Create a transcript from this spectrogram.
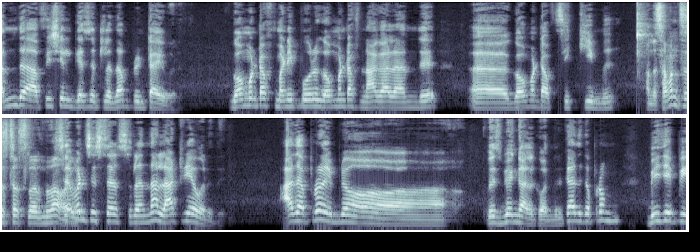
அந்த அஃபிஷியல் கெசட்ல தான் பிரிண்ட் ஆகி வருது. Government of Manipur government of Nagaland government of Sikkim அந்த செவன் சிஸ்டர்ஸ்ல இருந்து தான். செவன் சிஸ்டர்ஸ்ல இருந்து தான் லாட்ரியே வருது. அது அப்புறம் இப்படியும் வெஸ்ட் பெங்காலுக்கு வந்திருக்கு. அதுக்கப்புறம் பிஜேபி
